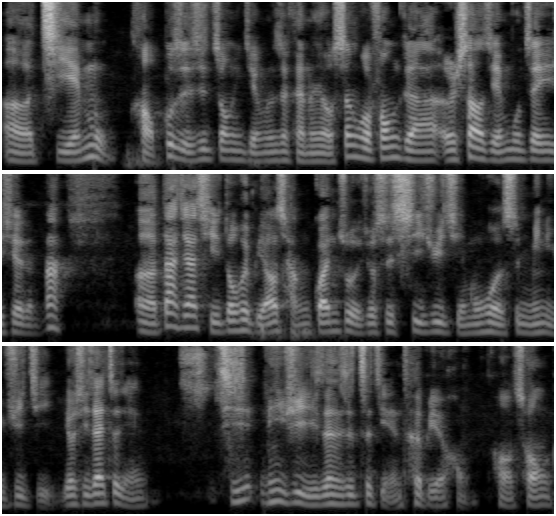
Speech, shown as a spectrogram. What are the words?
呃节目，好不只是综艺节目，这可能有生活风格啊、儿少节目这一些的。那呃大家其实都会比较常关注的就是戏剧节目或者是迷你剧集，尤其在这年，其实迷你剧集真的是这几年特别红，好从。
